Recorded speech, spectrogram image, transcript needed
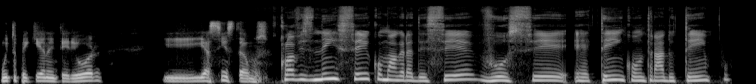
muito pequena interior e assim estamos. Clóvis, nem sei como agradecer. Você é, tem encontrado tempo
